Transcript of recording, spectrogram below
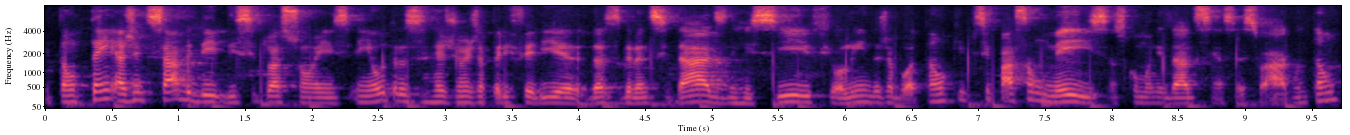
Então, tem, a gente sabe de, de, situações em outras regiões da periferia das grandes cidades, de Recife, Olinda, Jaboatão, que se passa um mês as comunidades sem acesso à água. Então,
